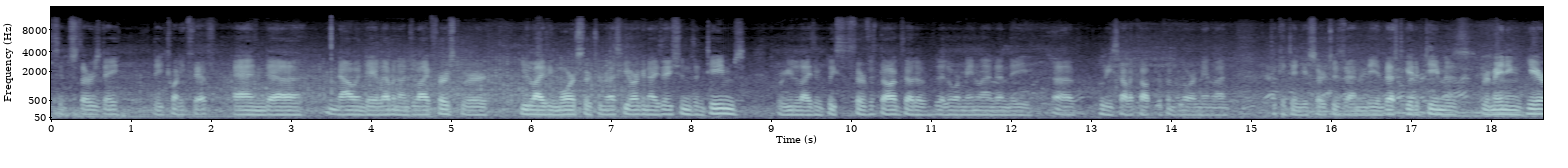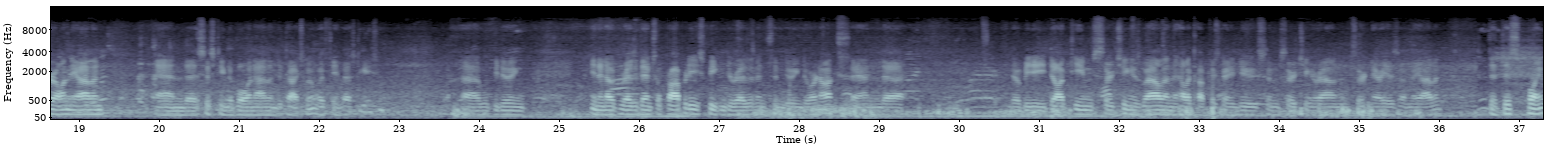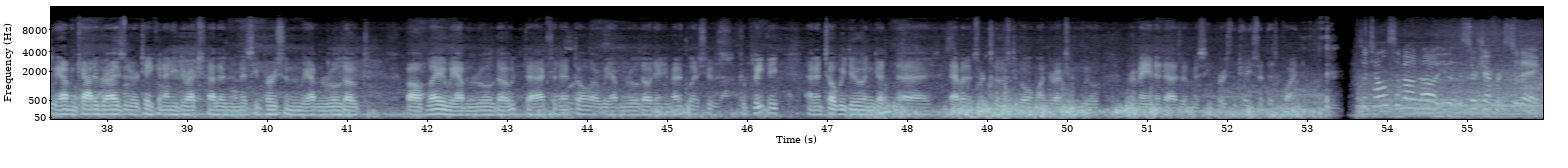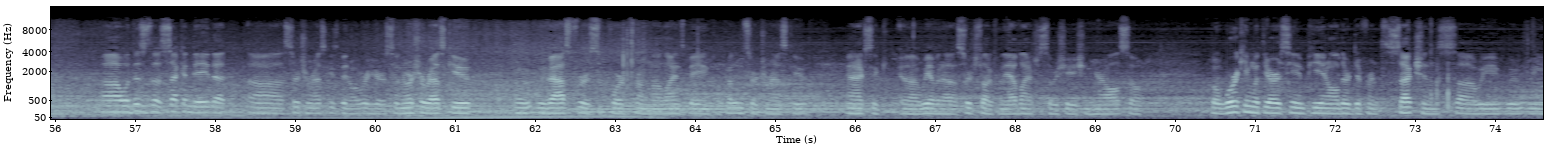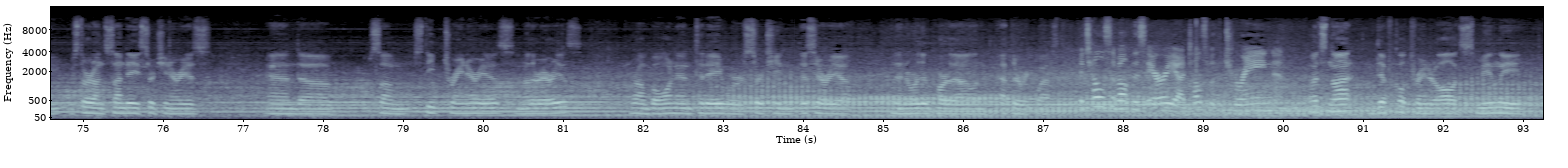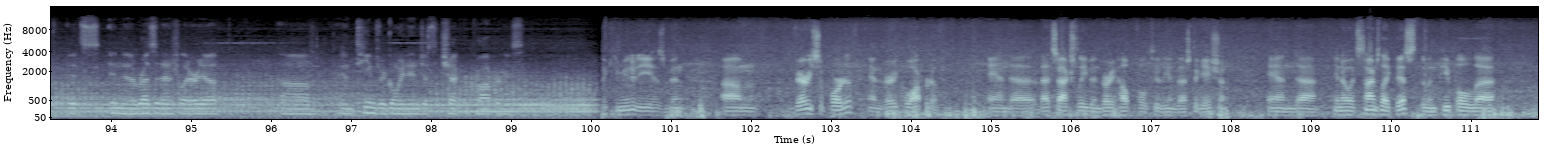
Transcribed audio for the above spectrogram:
since Thursday, the 25th, and uh, now in day 11 on July 1st, we're utilizing more search and rescue organizations and teams. We're utilizing police service dogs out of the lower mainland and the uh, police helicopter from the lower mainland to continue searches. And the investigative team is remaining here on the island and assisting the Bowen Island Detachment with the investigation. Uh, we'll be doing in and out residential property, speaking to residents and doing door knocks. And uh, there'll be dog teams searching as well, and the helicopter's going to do some searching around certain areas on the island. At this point, we haven't categorized it or taken any direction other than missing person. We haven't ruled out foul play, we haven't ruled out uh, accidental, or we haven't ruled out any medical issues completely. And until we do and get uh, evidence or clues to go in one direction, we'll remain it as a missing person case at this point. So tell us about uh, the search efforts today. Uh, well, this is the second day that uh, Search and Rescue's been over here. So North Shore Rescue, we've asked for support from uh, Lions Bay and Coquitlam Search and Rescue, and actually uh, we have a search dog from the Avalanche Association here also. But working with the RCMP and all their different sections, uh, we, we, we, we started on Sunday searching areas and uh, some steep terrain areas and other areas around Bowen, and today we're searching this area in the northern part of the island at their request. Uh, tell us about this area. Tell us about the terrain and Well, it's not difficult terrain at all. It's mainly it's in the residential area, um, and and teams are going in just to check the properties. The community has been um, very supportive and very cooperative, and uh, that's actually been very helpful to the investigation. And uh, you know, it's times like this when people, uh,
